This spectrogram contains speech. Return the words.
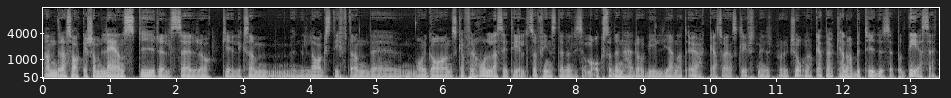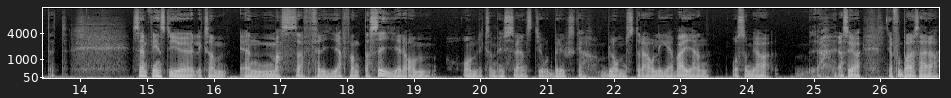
andra saker som länsstyrelser och eh, liksom lagstiftande organ ska förhålla sig till så finns det liksom också den här då viljan att öka svensk livsmedelsproduktion och att det kan ha betydelse på det sättet. Sen finns det ju liksom en massa fria fantasier om, om liksom hur svenskt jordbruk ska blomstra och leva igen och som jag alltså jag, jag får bara så här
